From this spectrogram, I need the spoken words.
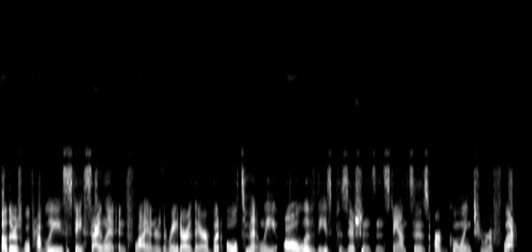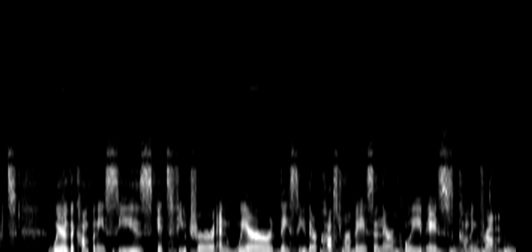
Others will probably stay silent and fly under the radar there. But ultimately, all of these positions and stances are going to reflect where the company sees its future and where they see their customer base and their employee base coming from.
